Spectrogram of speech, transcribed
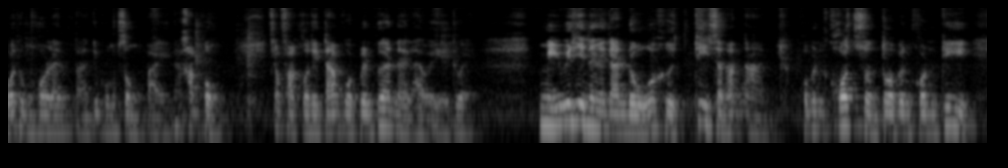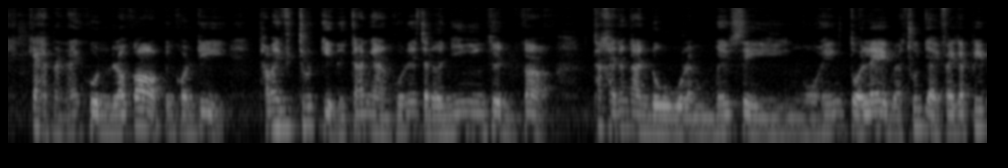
วัตถุมงคลอะไรต่างๆ ที่ผมส่งไปนะครับ ผมก็ฝากกดติดตามกดเป็นเพื่อนในไลน์เอด้วย มีวิธีหนึ่งในการดูก็คือที่สำนักงาน ผมเป็นโค้ชส่วนตัวเป็นคนที่ ก้ปัญหาให้คุณ แล้วก็เป็นคนที่ทำให้ธุรกิจหรือการงานของคุณเนี่ยจเจริญยิ่งยิ่งขึ้น ก็ถ้าใครต้องการดูแลมเมซีโง่เฮงตัวเลขแบบชุดใหญ่ไฟกระพริบ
